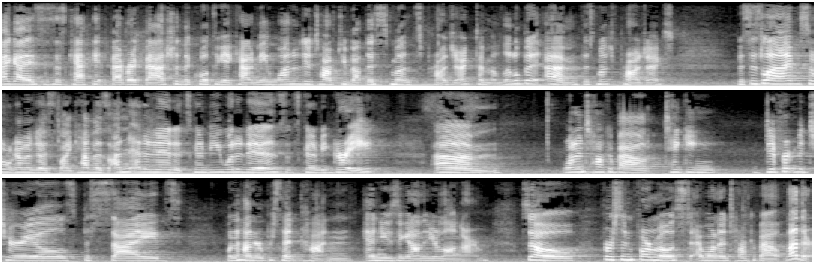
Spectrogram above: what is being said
Hi guys, this is Kathy at Fabric Bash and the Quilting Academy. Wanted to talk to you about this month's project. I'm a little bit, um, this month's project. This is live, so we're gonna just like have this unedited. It's gonna be what it is. It's gonna be great. Um, want to talk about taking different materials besides 100% cotton and using it on your long arm. So first and foremost, I want to talk about leather.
